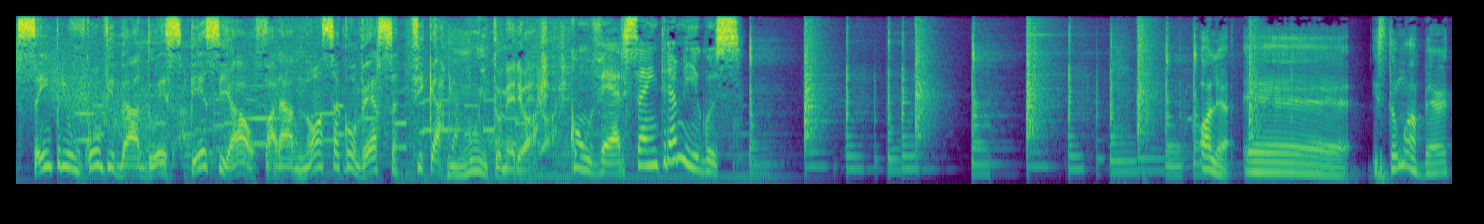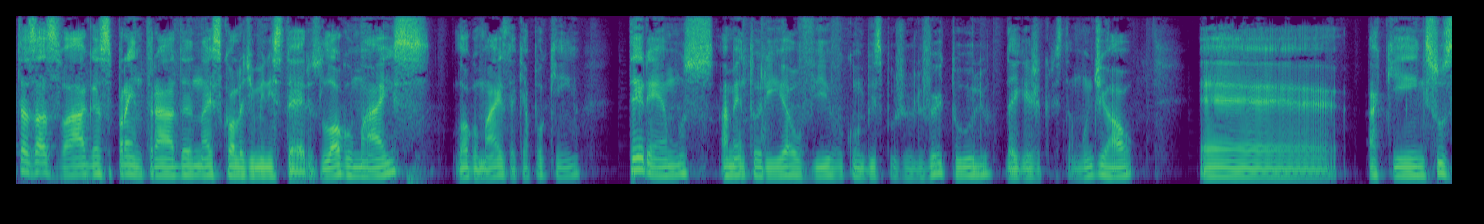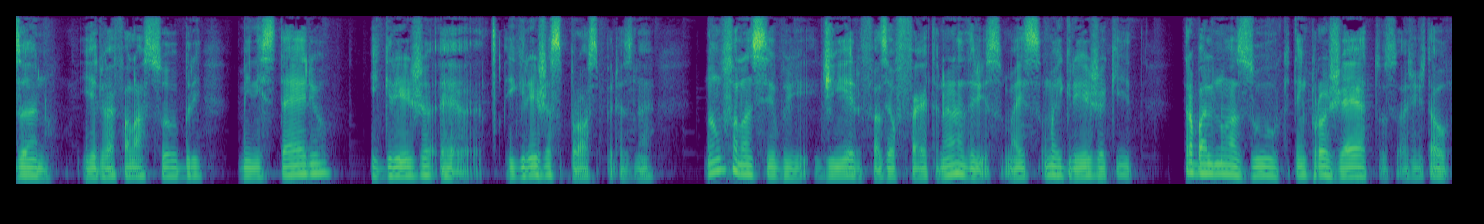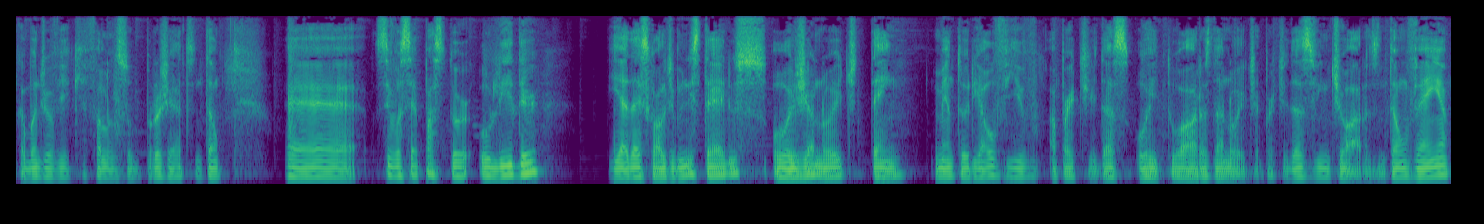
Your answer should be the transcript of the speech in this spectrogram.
Sempre um convidado especial para a nossa conversa ficar muito melhor. Conversa entre amigos. Olha, é... estão abertas as vagas para entrada na escola de ministérios. Logo mais, logo mais, daqui a pouquinho, teremos a mentoria ao vivo com o Bispo Júlio Vertúlio, da Igreja Cristã Mundial. É aqui em Suzano. E ele vai falar sobre ministério, igreja, é, igrejas prósperas, né? Não falando sobre dinheiro, fazer oferta, não é nada disso, mas uma igreja que trabalha no azul, que tem projetos. A gente está acabando de ouvir aqui falando sobre projetos. Então, é, se você é pastor ou líder e é da Escola de Ministérios. Hoje à noite tem mentoria ao vivo a partir das 8 horas da noite, a partir das 20 horas. Então venha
